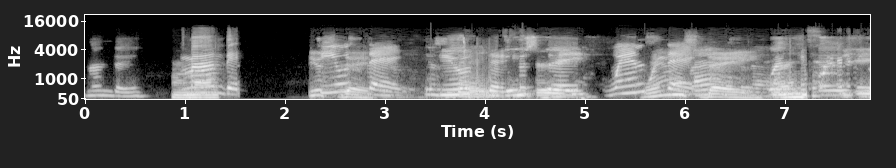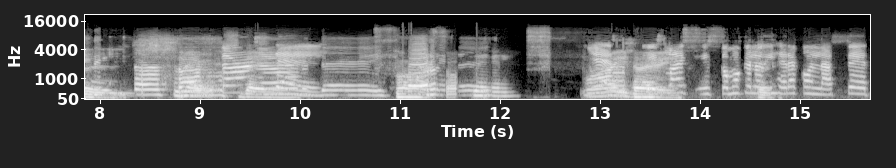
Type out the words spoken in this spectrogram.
Monday. Monday. Tuesday, Tuesday. Tuesday. Wednesday, Wednesday. Wednesday. Thursday. Thursday. Thursday. Thursday. Yes, it's like, it's como que lo dijera con la Z.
